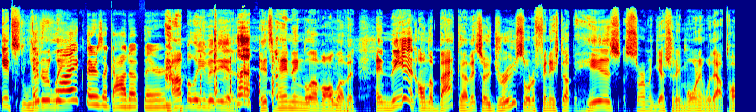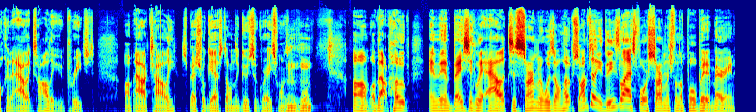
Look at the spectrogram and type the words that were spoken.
it's literally it's like there's a God up there. I believe it is. It's hand in glove, all of it. And then on the back of it, so Drew sort of finished up his sermon yesterday morning without talking to Alex Holly, who preached. Um, Alex Holly, special guest on the Goose of Grace once before, um, about hope. And then basically Alex's sermon was on hope. So I'm telling you, these last four sermons from the pulpit at Marion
